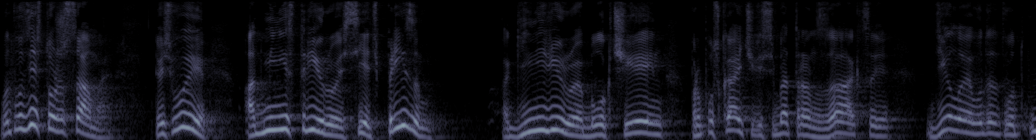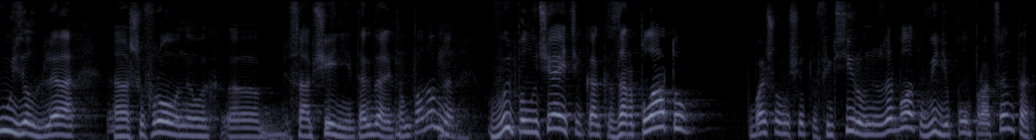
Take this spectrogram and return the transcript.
Вот, вот здесь то же самое. То есть вы, администрируя сеть призм, генерируя блокчейн, пропуская через себя транзакции, делая вот этот вот узел для э, шифрованных э, сообщений и так далее и тому подобное, вы получаете как зарплату, по большому счету, фиксированную зарплату в виде полпроцента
